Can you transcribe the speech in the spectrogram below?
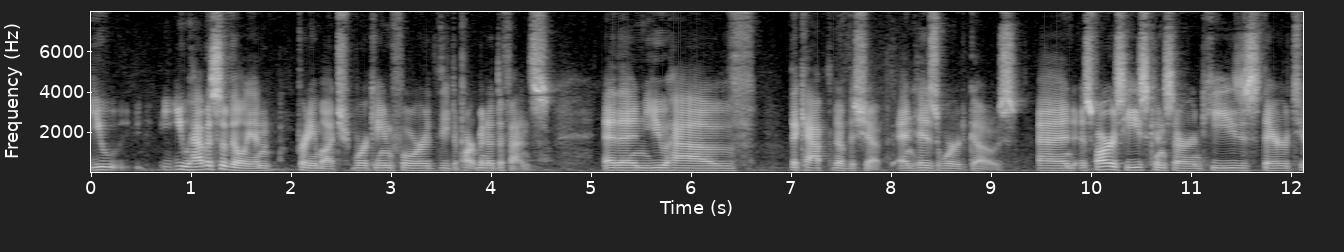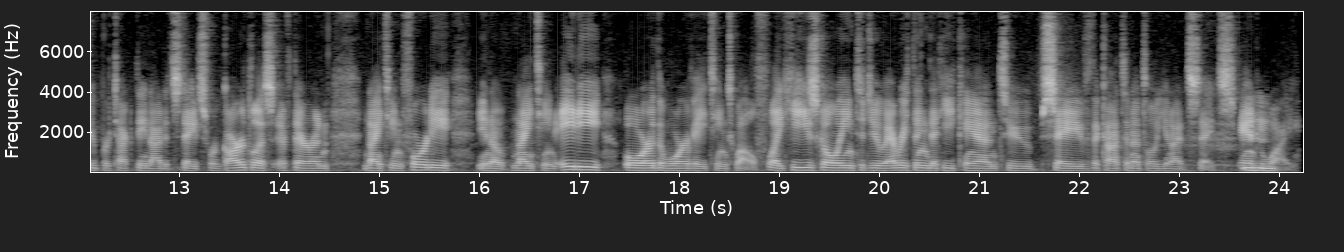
you you have a civilian pretty much working for the Department of Defense, and then you have the captain of the ship, and his word goes. And as far as he's concerned, he's there to protect the United States, regardless if they're in 1940, you know, 1980, or the War of 1812. Like he's going to do everything that he can to save the continental United States and mm-hmm. Hawaii.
